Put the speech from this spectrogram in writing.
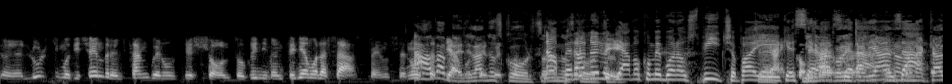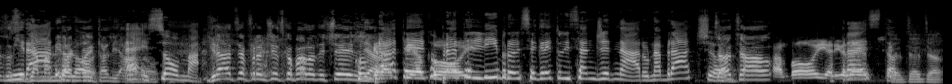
eh, l'ultimo dicembre il sangue non si è sciolto, quindi manteniamo la suspense. Non Ah, vabbè, se l'anno questo- scorso. No, l'anno però noi scorso. lo diamo come buon auspicio. Poi Certo. che sarà, Miracolo sarà. italiano, non a Esatto. caso si chiama Miracolo italiano. Eh, insomma, Grazie a Francesco Paolo De Ceglia. Comprate, a comprate il libro Il segreto di San Gennaro. Un abbraccio. Ciao ciao. A voi, A arrivederci. presto. Ciao, ciao, ciao.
